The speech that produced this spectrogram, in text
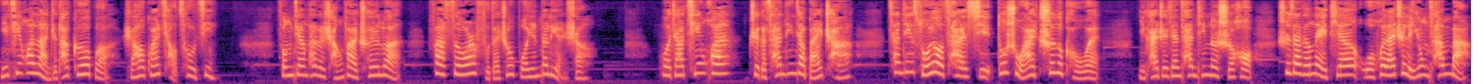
倪清欢揽着他胳膊，然后乖巧凑近，风将他的长发吹乱，发丝偶尔抚在周伯言的脸上。我叫清欢，这个餐厅叫白茶，餐厅所有菜系都是我爱吃的口味。你开这间餐厅的时候，是在等哪天我会来这里用餐吧？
